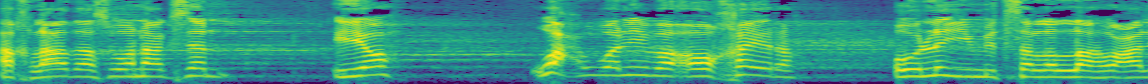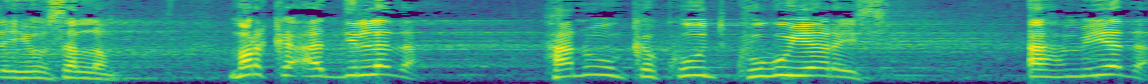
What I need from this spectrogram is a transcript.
akhlaaqdaas wanaagsan iyo wax waliba oo khayra uu la yimid sala allahu calayhi wasalam marka adilada hanuunka kugu yeeraysa ahmiyada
